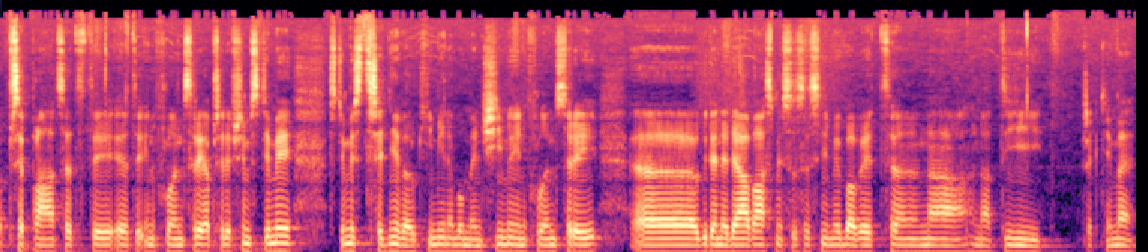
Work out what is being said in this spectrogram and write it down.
přeplácet ty, ty influencery a především s těmi, s těmi středně velkými nebo menšími influencery, uh, kde nedává smysl se s nimi bavit na, na té, řekněme,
